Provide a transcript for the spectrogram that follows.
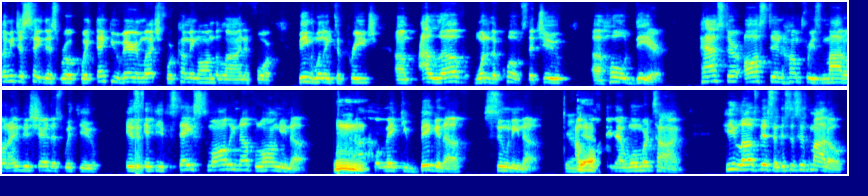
let me just say this real quick. Thank you very much for coming on the line and for being willing to preach. Um, I love one of the quotes that you uh, hold dear. Pastor Austin Humphrey's motto, and I need to share this with you, is if you stay small enough long enough, mm. God will make you big enough soon enough. Yeah. I'm yeah. going to say that one more time. He loves this, and this is his motto.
